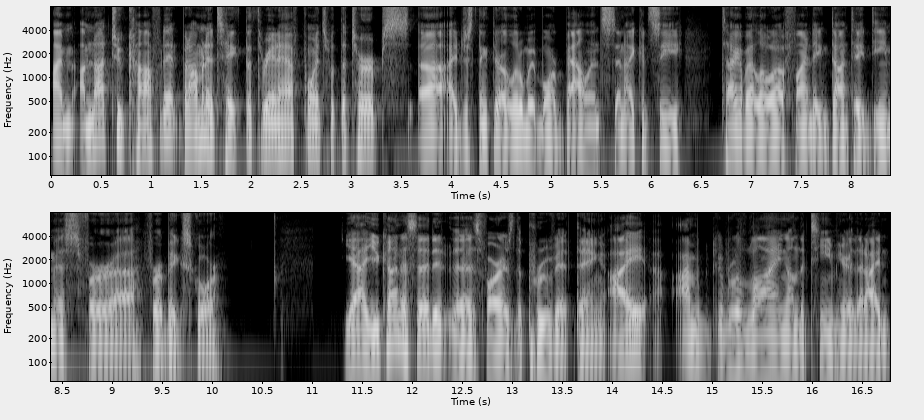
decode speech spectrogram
I'm I'm not too confident, but I'm going to take the three and a half points with the Terps. Uh, I just think they're a little bit more balanced, and I could see Tagovailoa finding Dontay Demus for uh, for a big score. Yeah, you kind of said it as far as the prove it thing. I I'm relying on the team here that I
